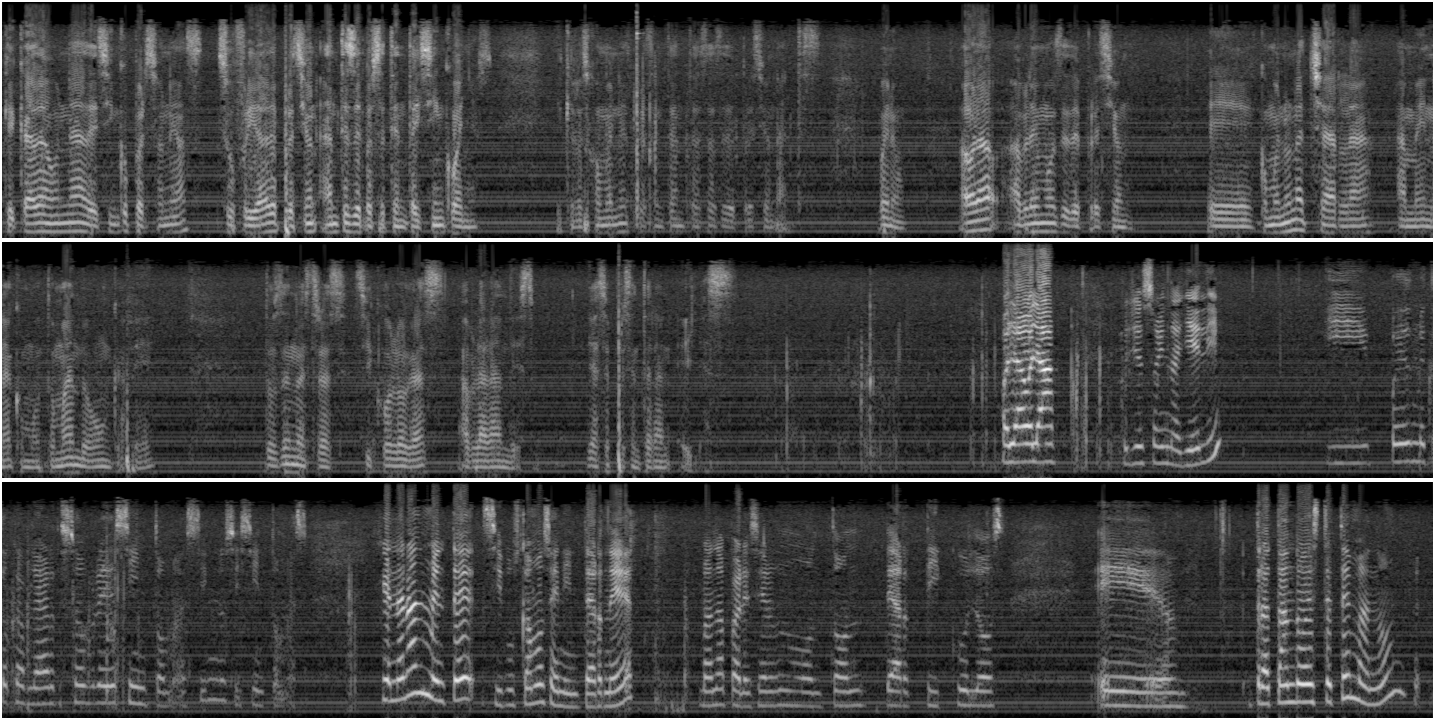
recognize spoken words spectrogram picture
que cada una de cinco personas sufrirá depresión antes de los 75 años y que los jóvenes presentan tasas de depresión altas. Bueno, ahora hablemos de depresión. Eh, como en una charla amena, como tomando un café, dos de nuestras psicólogas hablarán de eso. Ya se presentarán ellas. Hola, hola. Pues yo soy Nayeli y pues me toca hablar sobre síntomas, signos y síntomas. Generalmente, si buscamos en internet, van a aparecer un montón de artículos eh, tratando este tema, ¿no?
